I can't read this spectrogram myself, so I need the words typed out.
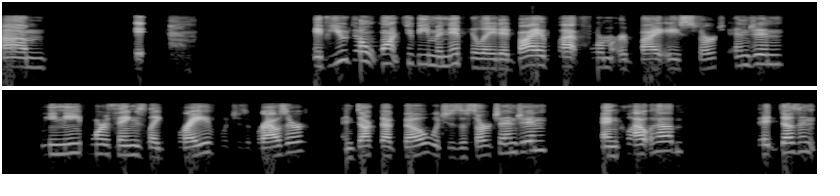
Um, it, if you don't want to be manipulated by a platform or by a search engine, we need more things like Brave, which is a browser, and DuckDuckGo, which is a search engine, and CloutHub that doesn't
